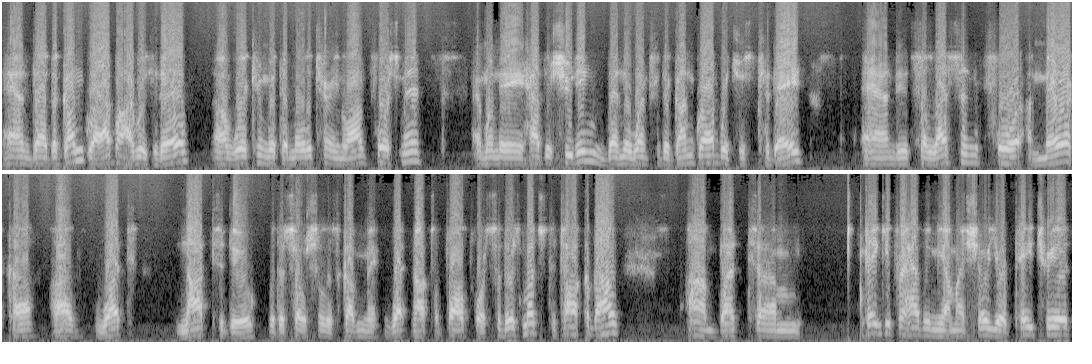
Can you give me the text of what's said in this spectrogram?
and uh, the gun grab. I was there uh, working with the military and law enforcement. And when they had the shooting, then they went for the gun grab, which is today. And it's a lesson for America of what not to do with a socialist government, what not to fall for. So there's much to talk about. Um, but um, thank you for having me on my show. You're a patriot.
